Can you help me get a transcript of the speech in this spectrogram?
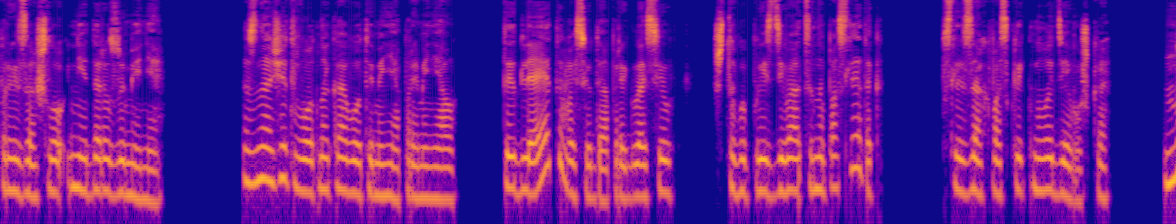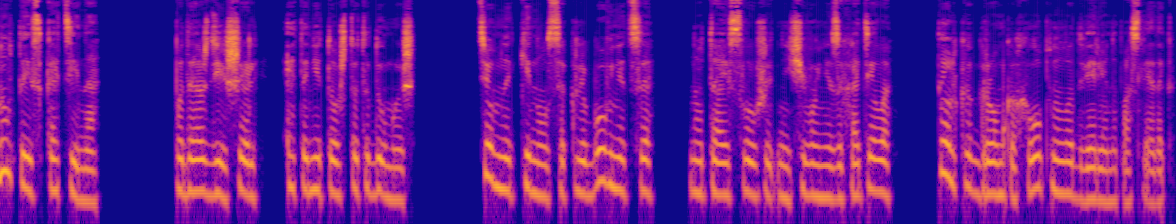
Произошло недоразумение. «Значит, вот на кого ты меня променял. Ты для этого сюда пригласил, чтобы поиздеваться напоследок?» В слезах воскликнула девушка. «Ну ты скотина!» «Подожди, Шель, это не то, что ты думаешь». Темный кинулся к любовнице, но та и слушать ничего не захотела, только громко хлопнула дверью напоследок.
